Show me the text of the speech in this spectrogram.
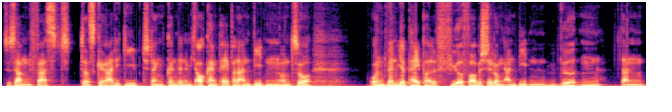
zusammenfasst, das gerade gibt. Dann können wir nämlich auch kein PayPal anbieten und so. Und wenn wir PayPal für Vorbestellungen anbieten würden, dann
